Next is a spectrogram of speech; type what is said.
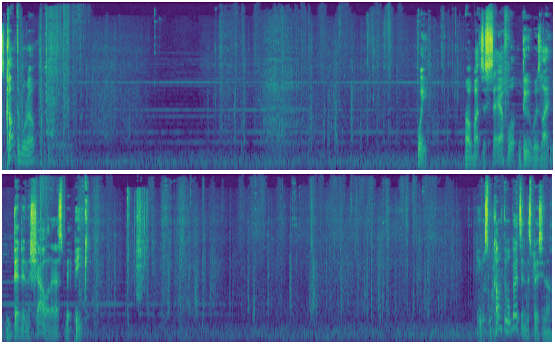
It's comfortable though. Wait. I was about to say, I thought dude was like dead in the shower. Like, that's a bit peak. You got some comfortable beds in this place, you know.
